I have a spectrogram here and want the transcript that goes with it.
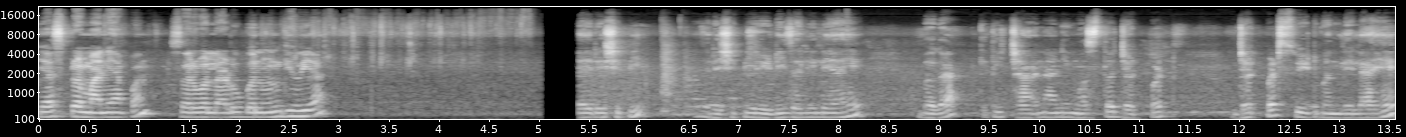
याचप्रमाणे आपण सर्व लाडू बनवून घेऊया. ही रेसिपी रेसिपी रेडी झालेली आहे. बघा किती छान आणि मस्त झटपट झटपट स्वीट बनलेलं आहे.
